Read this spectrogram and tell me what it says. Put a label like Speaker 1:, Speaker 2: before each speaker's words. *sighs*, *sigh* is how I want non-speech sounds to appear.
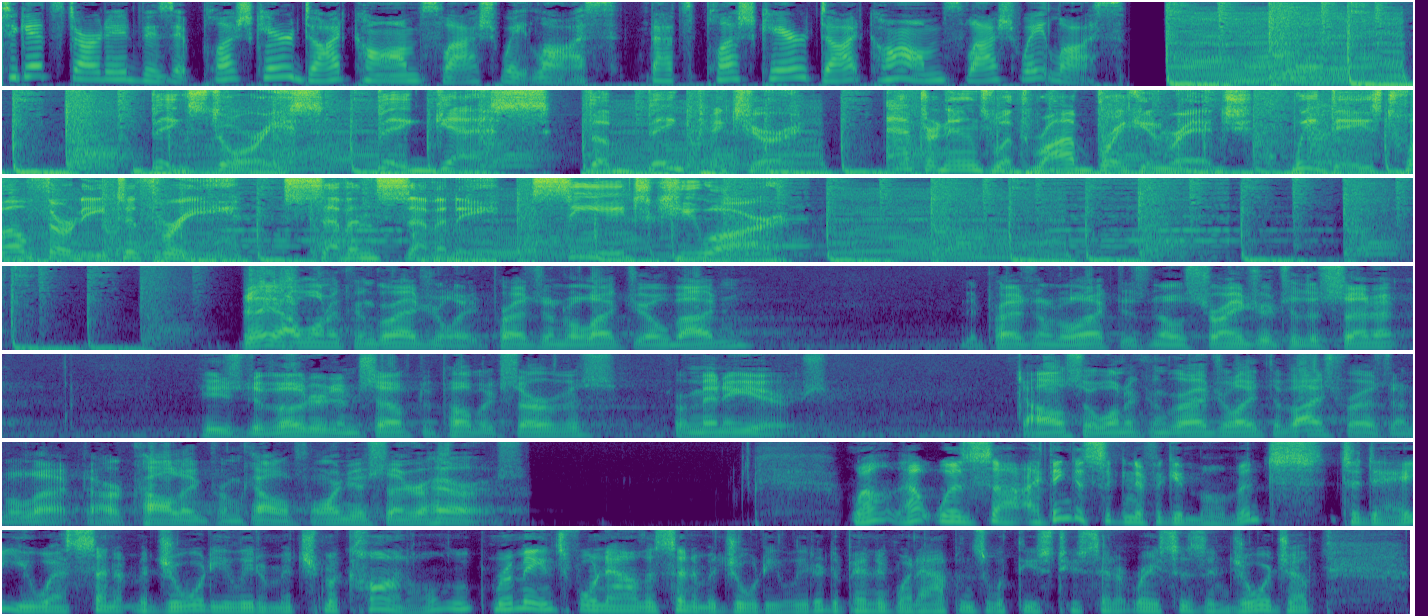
Speaker 1: To get started, visit plushcare.com slash weight loss. That's plushcare.com slash weight loss.
Speaker 2: Big stories, big guests, the big picture. Afternoons with Rob Breckenridge. Weekdays 1230 to 3, 770 CHQR.
Speaker 3: Today, I want to congratulate President elect Joe Biden. The president elect is no stranger to the Senate. He's devoted himself to public service for many years. I also want to congratulate the vice president elect, our colleague from California, Senator Harris.
Speaker 4: Well, that was, uh, I think, a significant moment today. U.S. Senate Majority Leader Mitch McConnell, who remains for now the Senate Majority Leader, depending what happens with these two Senate races in Georgia,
